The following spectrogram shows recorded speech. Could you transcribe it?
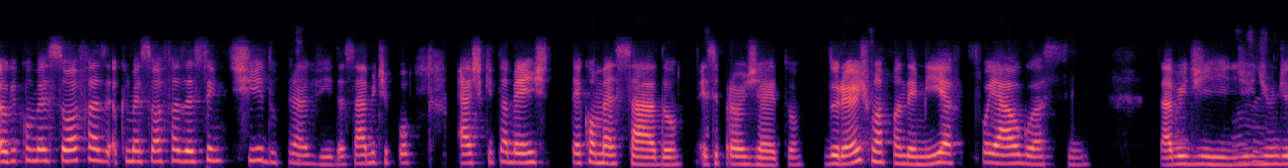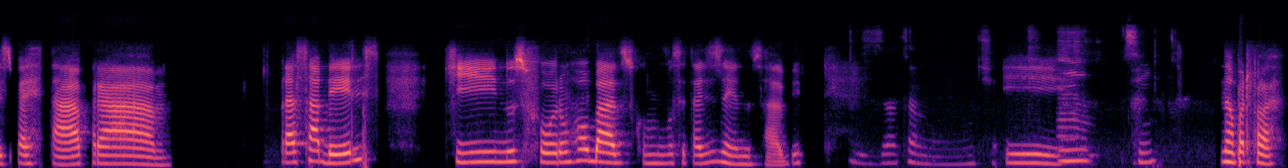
é que começou a fazer, começou a fazer sentido para a vida, sabe? Tipo, acho que também a gente ter começado esse projeto durante uma pandemia foi algo assim, sabe? De, de, de um despertar para para saberes que nos foram roubados, como você está dizendo, sabe? Exatamente. E. Sim. Não, pode falar.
